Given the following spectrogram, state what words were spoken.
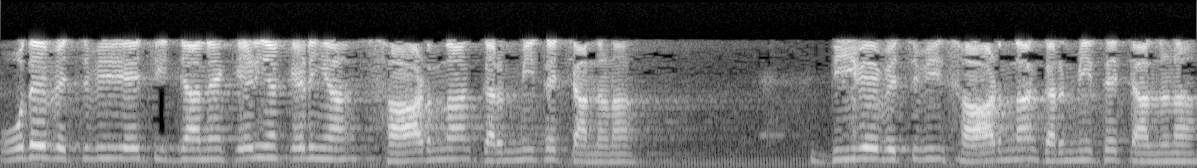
ਉਹਦੇ ਵਿੱਚ ਵੀ ਇਹ ਚੀਜ਼ਾਂ ਨੇ। ਕਿਹੜੀਆਂ ਕਿਹੜੀਆਂ? ਸਾੜਨਾ, ਗਰਮੀ ਤੇ ਚਾਨਣਾ। ਦੀਵੇ ਵਿੱਚ ਵੀ ਸਾੜਨਾ, ਗਰਮੀ ਤੇ ਚਾਨਣਾ।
